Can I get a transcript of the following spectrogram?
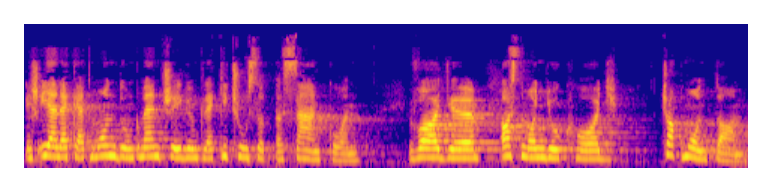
és ilyeneket mondunk mentségünkre kicsúszott a szánkon. Vagy azt mondjuk, hogy csak mondtam,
